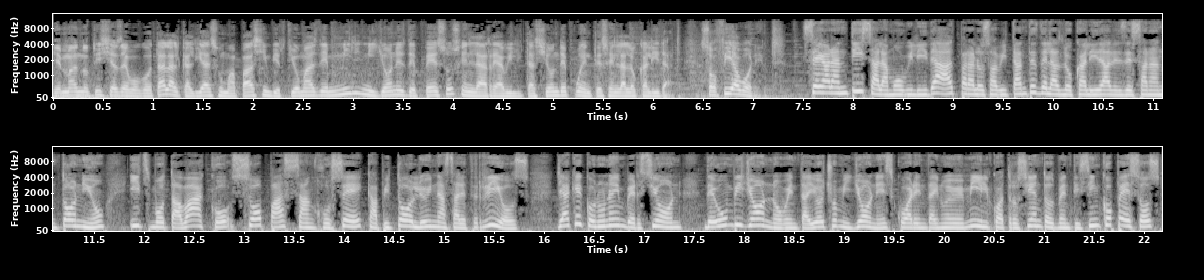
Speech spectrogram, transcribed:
Y en más noticias de Bogotá, la alcaldía de Sumapaz invirtió más de mil millones de pesos en la rehabilitación de puentes en la localidad. Sofía Bonet. Se garantiza la movilidad para los habitantes de las localidades de San Antonio, Istmo Tabaco, Sopas, San José, Capitolio y Nazaret Ríos, ya que con una inversión de 1.098 millones 49 mil 425 pesos,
